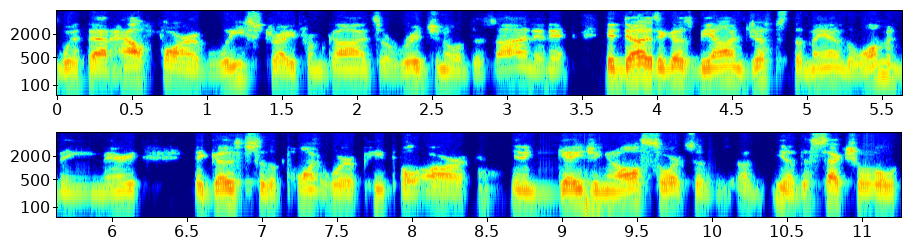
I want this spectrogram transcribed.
with that? How far have we strayed from God's original design? And it it does. It goes beyond just the man and the woman being married. It goes to the point where people are engaging in all sorts of, of you know the sexual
